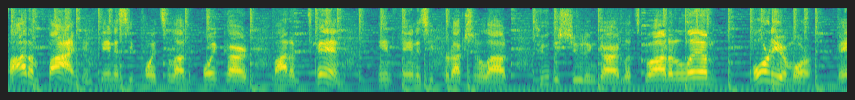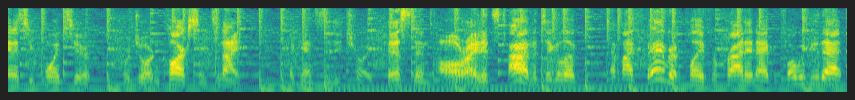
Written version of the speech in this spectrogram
Bottom five in fantasy points allowed to point guard, bottom 10 in fantasy production allowed to the shooting guard. Let's go out on a limb. 40 or more fantasy points here for Jordan Clarkson tonight against the Detroit Pistons. All right, it's time to take a look at my favorite play for Friday night. Before we do that,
